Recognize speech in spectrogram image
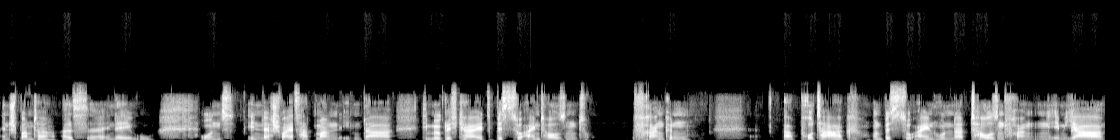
entspannter als äh, in der EU. Und in der Schweiz hat man eben da die Möglichkeit, bis zu 1000 Franken äh, pro Tag und bis zu 100.000 Franken im Jahr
